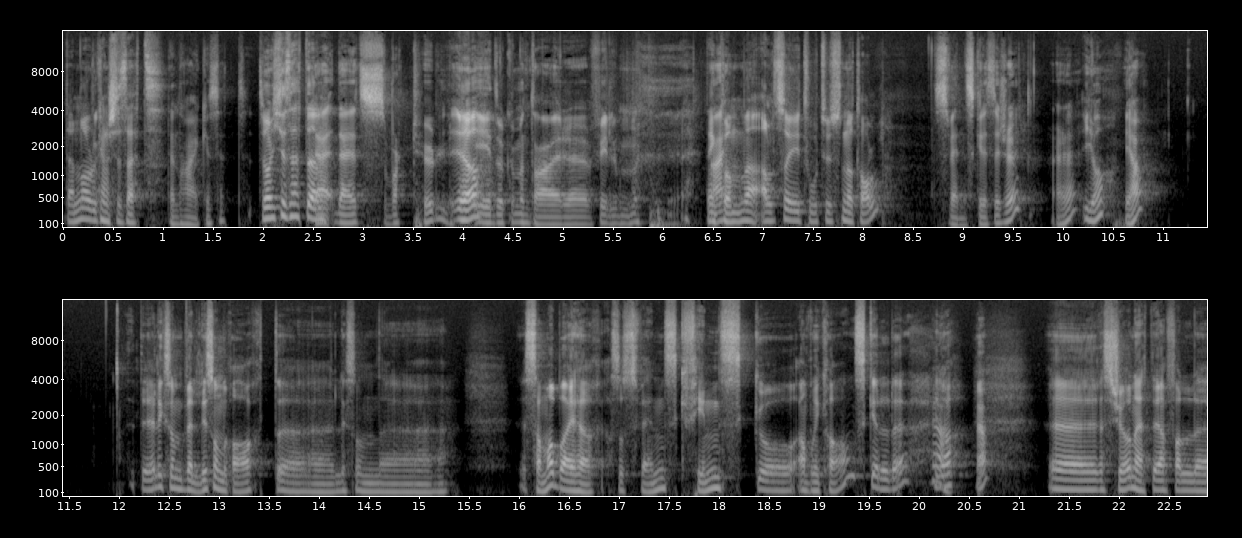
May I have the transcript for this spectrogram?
Den har du kanskje sett? Den har jeg ikke sett. Du har ikke sett Det den? er, det er et svart hull Ja. i dokumentarfilm. Den Nei. kom eh, altså i 2012. Svensk regissør? Er det? Ja. Ja. Det er liksom veldig sånn rart eh, litt sånn uh, samarbeid her. Altså svensk, finsk og amerikansk, er det det? Ja. Ja. Eh, Regissøren heter iallfall uh,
